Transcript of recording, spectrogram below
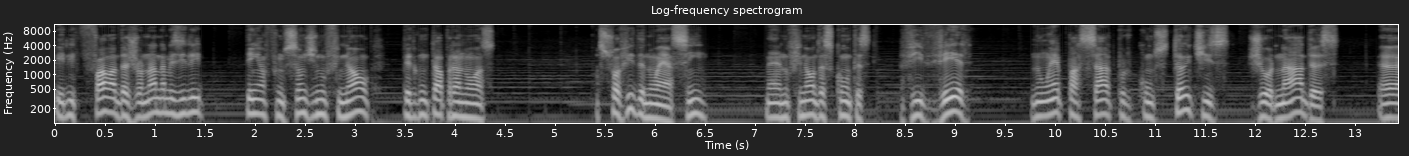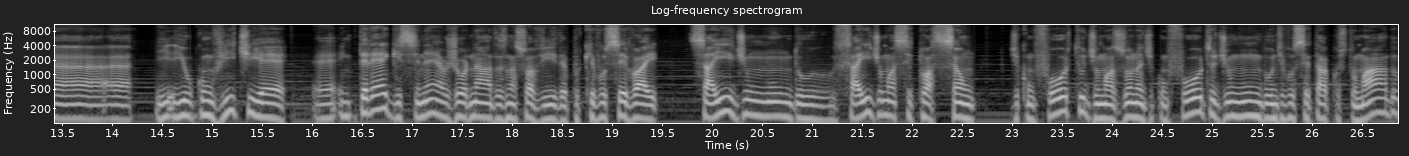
ele fala da jornada, mas ele tem a função de, no final, perguntar para nós: a sua vida não é assim? né? No final das contas, viver não é passar por constantes jornadas uh, e, e, o convite é, é entregue-se né, às jornadas na sua vida, porque você vai sair de um mundo, sair de uma situação de conforto, de uma zona de conforto, de um mundo onde você está acostumado,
